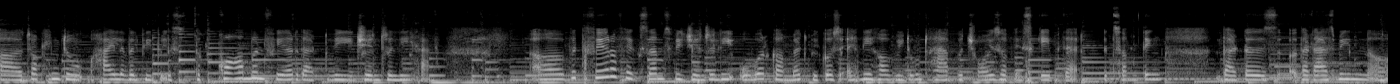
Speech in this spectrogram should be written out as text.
uh, talking to high level people is the common fear that we generally have uh, with fear of exams we generally overcome it because anyhow we don't have a choice of escape there. It's something that is that has been uh,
